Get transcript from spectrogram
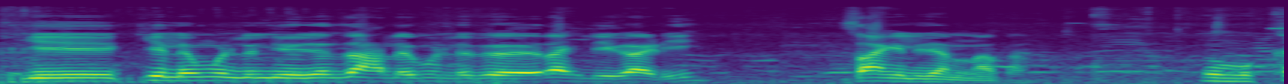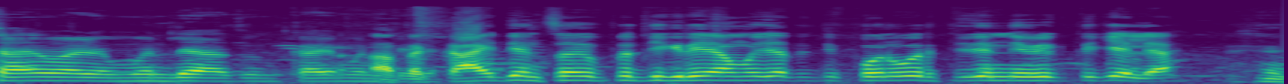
की केलं म्हणलं नियोजन झालं म्हणलं ग- राहिली गाडी. सांगितली त्यांना आता. मग काय म्हणले अजून काय आता काय त्यांचं प्रतिक्रिया म्हणजे आता ती फोनवरती त्यांनी व्यक्त केल्या.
